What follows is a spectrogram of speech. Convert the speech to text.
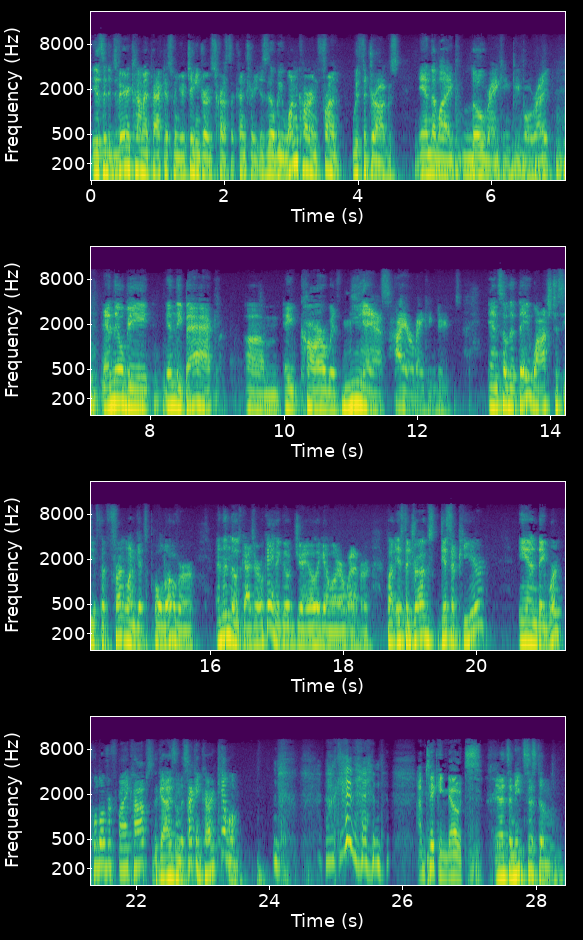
is that it's very common practice when you're taking drugs across the country is there'll be one car in front with the drugs and the like low ranking people, right? And there'll be in the back um, a car with mean ass higher ranking dudes. And so that they watch to see if the front one gets pulled over, and then those guys are okay. They go to jail, they get a lawyer, whatever. But if the drugs disappear and they weren't pulled over by cops, the guys in the second car kill them. Okay then. I'm taking notes. Yeah, it's a neat system.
